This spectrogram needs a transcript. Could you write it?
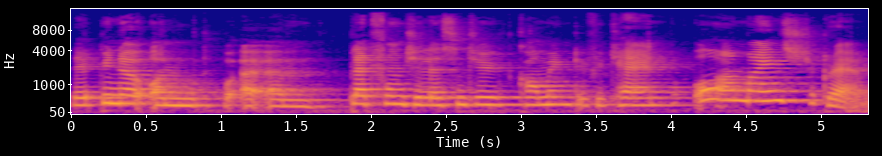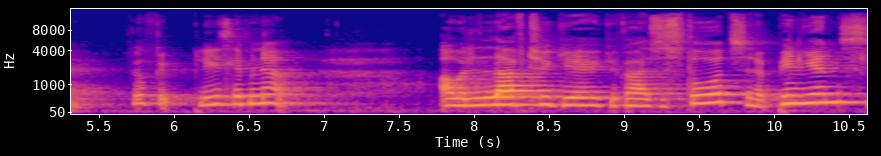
let me know on uh, um, platforms you listen to, comment if you can, or on my Instagram. Feel free, please let me know. I would love to hear you guys' thoughts and opinions,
